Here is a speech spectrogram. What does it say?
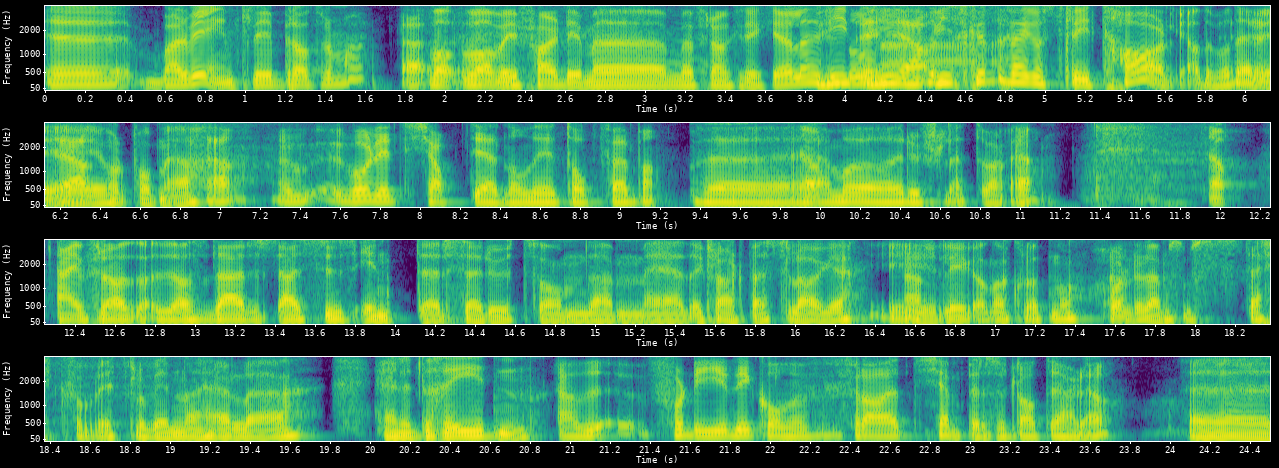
Eh, hva er det vi egentlig prater om her? Var, var vi ferdig med, med Frankrike, eller? Vi, vi, Ja. vi skulle bevege oss til Italia, det var det vi Ja. holdt på med. Ja. Ja, Gå går litt kjapt gjennom de topp fem. Jeg må rusle etter hvert. Ja. Ja. Nei, fra, altså der, Jeg syns Inter ser ut som de er det klart beste laget i Ja. ligaen akkurat nå. Holder dem som sterk favoritt til å vinne hele, hele driten. Ja, fordi de kommer fra et kjemperesultat i helga. Eh,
